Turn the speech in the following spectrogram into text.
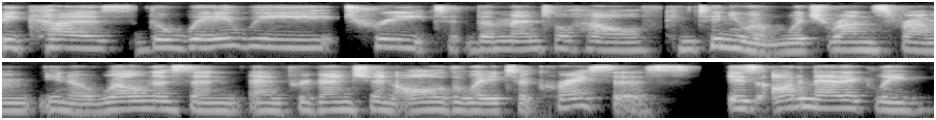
because the way we treat the mental health continuum which runs from you know wellness and, and prevention all the way to crisis is automatically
